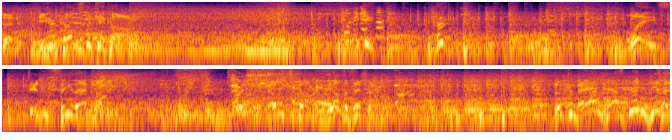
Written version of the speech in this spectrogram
action. Here comes the kickoff. Blaze didn't see that coming. No stopping the opposition. The command has been given.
